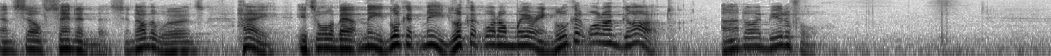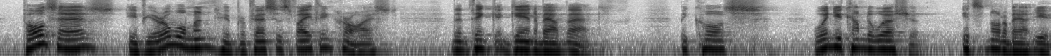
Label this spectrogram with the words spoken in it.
and self centeredness. In other words, hey, it's all about me. Look at me. Look at what I'm wearing. Look at what I've got. Aren't I beautiful? Paul says if you're a woman who professes faith in Christ, then think again about that. Because when you come to worship, it's not about you.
